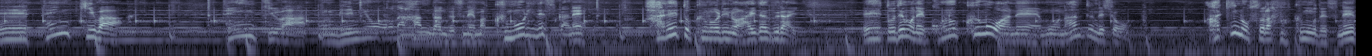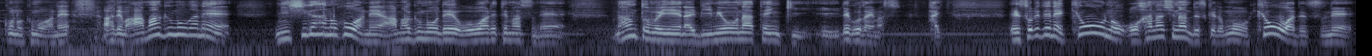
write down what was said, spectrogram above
えー天気は天気は微妙な判断ですね。まあ曇りですかね。晴れと曇りの間ぐらい。えーとでもねこの雲はねもうなんて言うんでしょう。秋の空の雲ですね、この雲はね。あ、でも雨雲がね、西側の方はね、雨雲で覆われてますね。なんとも言えない微妙な天気でございます。はい。えーそれでね、今日のお話なんですけども、今日はですね、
